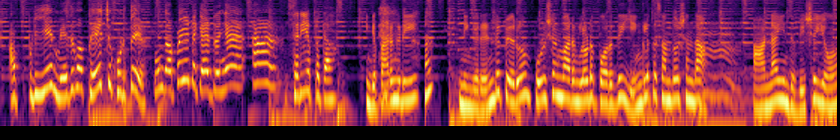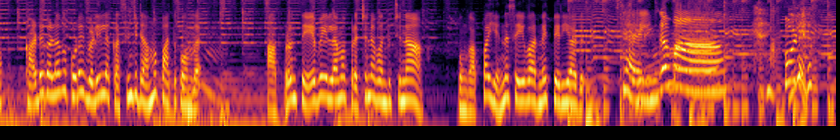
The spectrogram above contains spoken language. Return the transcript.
அப்படியே மெதுவா பேச்சு கொடுத்து உங்க அப்பா கிட்ட கேட்டுருங்க. ஆ. சரி அப்பதா. இங்க பாருங்கடி ஆ? நீங்க ரெண்டு பேரும் புருஷன்மாருங்களோட போறது எங்களுக்கு சந்தோஷம்தான். ஆனா இந்த விஷயம் கடுகளவு கூட வெளியில கசிஞ்சிடாம பாத்துக்கோங்க. அப்புறம் தேவையில்லாம பிரச்சனை வந்துச்சுன்னா உங்க அப்பா என்ன செய்வார்னே தெரியாது. சரிங்கம்மா. Yes.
